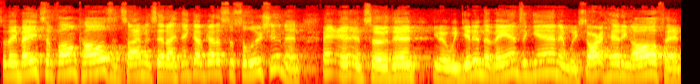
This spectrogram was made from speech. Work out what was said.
So they made some phone calls, and Simon said, I think I've got us a solution. And, and, and, so then, you know, we get in the vans again and we start heading off, and,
